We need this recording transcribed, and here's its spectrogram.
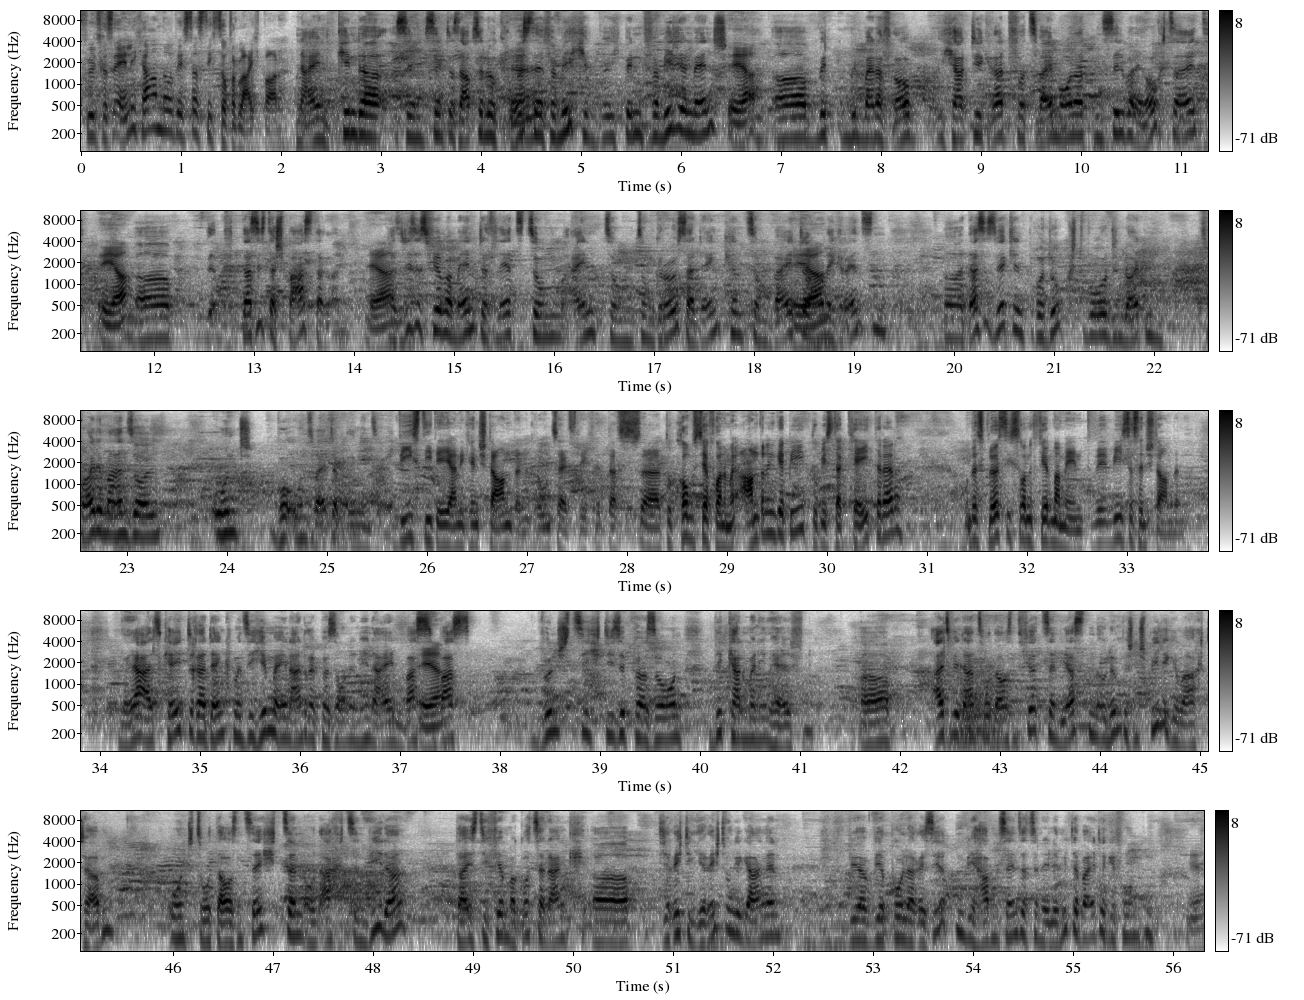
Fühlt sich das ähnlich an oder ist das nicht so vergleichbar? Nein, Kinder sind, sind das absolut Größte ja. für mich. Ich bin Familienmensch ja. äh, mit, mit meiner Frau. Ich hatte gerade vor zwei Monaten silberne Hochzeit. Ja. Äh, das ist der Spaß daran. Ja. Also dieses Firmament, das lädt zum, ein, zum, zum größer Denken, zum weiter ja. ohne Grenzen. Äh, das ist wirklich ein Produkt, wo den Leuten Freude machen soll und wo uns weiterbringen soll. Wie ist die Idee eigentlich entstanden grundsätzlich? Das, äh, du kommst ja von einem anderen Gebiet, du bist der Caterer und das ist plötzlich so ein Firmament. Wie, wie ist das entstanden? Naja, als Caterer denkt man sich immer in andere Personen hinein. Was, ja. was wünscht sich diese Person? Wie kann man ihm helfen? Als wir dann 2014 die ersten Olympischen Spiele gemacht haben und 2016 und 2018 wieder, da ist die Firma Gott sei Dank äh, die richtige Richtung gegangen. Wir, wir, polarisierten, wir haben sensationelle Mitarbeiter gefunden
